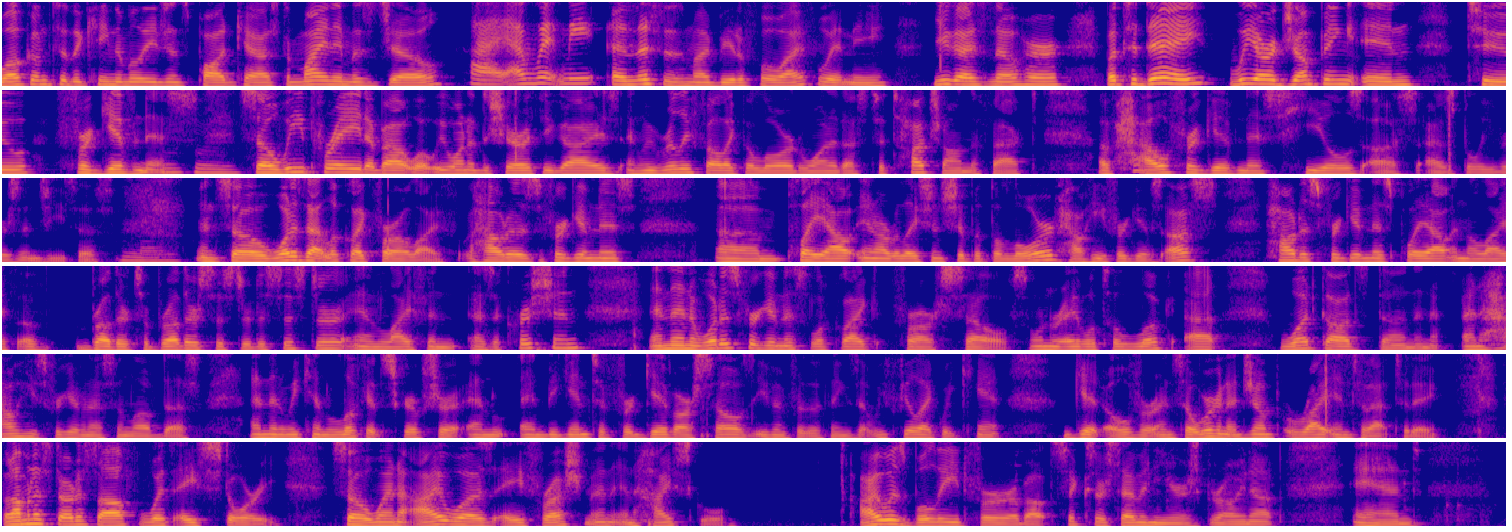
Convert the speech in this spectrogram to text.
Welcome to the Kingdom Allegiance podcast. My name is Joe. Hi, I'm Whitney. And this is my beautiful wife, Whitney. You guys know her. But today we are jumping in to forgiveness. Mm-hmm. So we prayed about what we wanted to share with you guys, and we really felt like the Lord wanted us to touch on the fact of how forgiveness heals us as believers in Jesus. Amen. And so, what does that look like for our life? How does forgiveness um, play out in our relationship with the Lord, how He forgives us. How does forgiveness play out in the life of brother to brother, sister to sister, and life in, as a Christian? And then what does forgiveness look like for ourselves when we're able to look at what God's done and, and how He's forgiven us and loved us? And then we can look at Scripture and, and begin to forgive ourselves even for the things that we feel like we can't get over. And so we're going to jump right into that today. But I'm going to start us off with a story. So, when I was a freshman in high school, I was bullied for about six or seven years growing up. And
